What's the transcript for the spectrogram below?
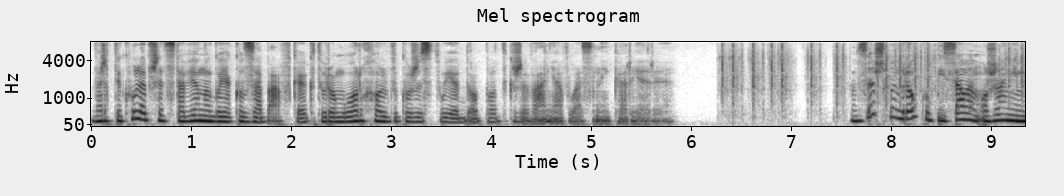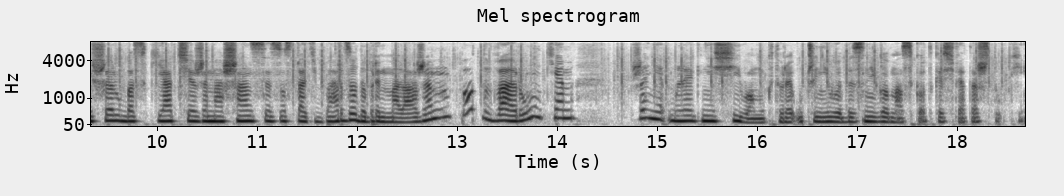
W artykule przedstawiono go jako zabawkę, którą Warhol wykorzystuje do podgrzewania własnej kariery. W zeszłym roku pisałem o Żanie Michelu Basquiacie, że ma szansę zostać bardzo dobrym malarzem pod warunkiem, że nie ulegnie siłom, które uczyniłyby z niego maskotkę świata sztuki.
